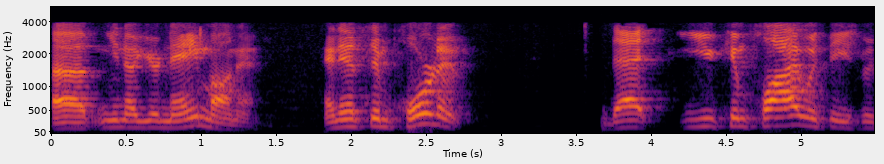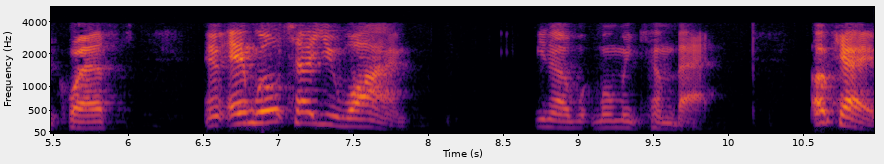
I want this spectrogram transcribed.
uh, you know, your name on it. And it's important that you comply with these requests, and, and we'll tell you why, you know, when we come back. Okay,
